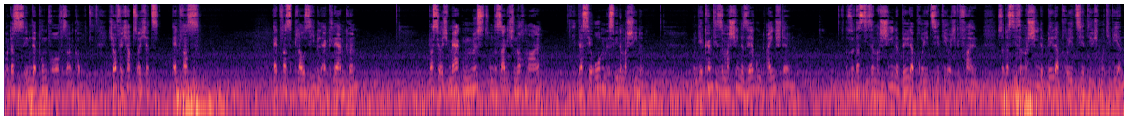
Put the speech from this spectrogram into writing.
Und das ist eben der Punkt, worauf es ankommt. Ich hoffe, ich habe es euch jetzt etwas, etwas plausibel erklären können. Was ihr euch merken müsst, und das sage ich nochmal, das hier oben ist wie eine Maschine. Und ihr könnt diese Maschine sehr gut einstellen, sodass diese Maschine Bilder projiziert, die euch gefallen. Sodass diese Maschine Bilder projiziert, die euch motivieren.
